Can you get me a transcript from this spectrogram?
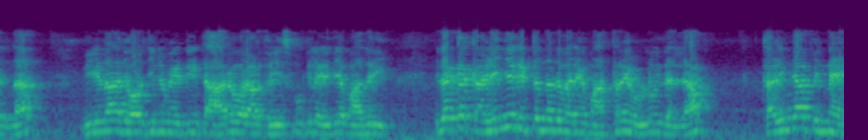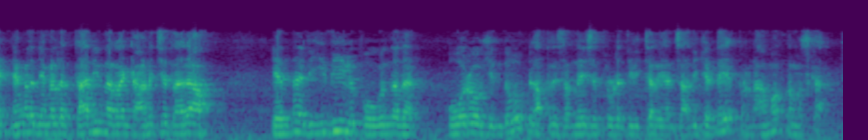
എന്ന് വീണ ജോർജിന് വേണ്ടിയിട്ട് ആരോ ഒരാൾ ഫേസ്ബുക്കിൽ എഴുതിയ മാതിരി ഇതൊക്കെ കഴിഞ്ഞു കിട്ടുന്നത് വരെ മാത്രമേ ഉള്ളൂ ഇതെല്ലാം. കഴിഞ്ഞാൽ പിന്നെ ഞങ്ങൾ ഞങ്ങളുടെ തനി നിറം കാണിച്ചു തരാം എന്ന രീതിയിൽ പോകുന്നത് ഓരോ ഹിന്ദുവും രാത്രി സന്ദേശത്തിലൂടെ തിരിച്ചറിയാൻ സാധിക്കട്ടെ. പ്രണാമം. നമസ്കാരം.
